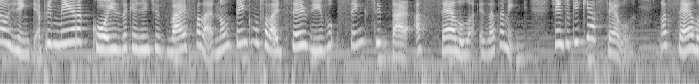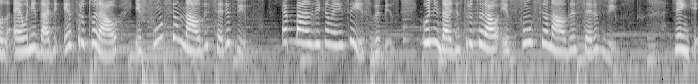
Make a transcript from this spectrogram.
Então, gente, a primeira coisa que a gente vai falar, não tem como falar de ser vivo sem citar a célula, exatamente. Gente, o que é a célula? A célula é a unidade estrutural e funcional dos seres vivos. É basicamente isso, bebês. Unidade estrutural e funcional dos seres vivos. Gente,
